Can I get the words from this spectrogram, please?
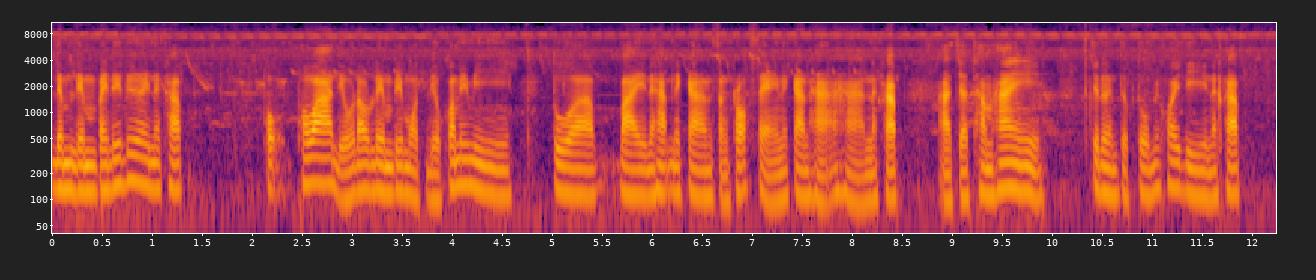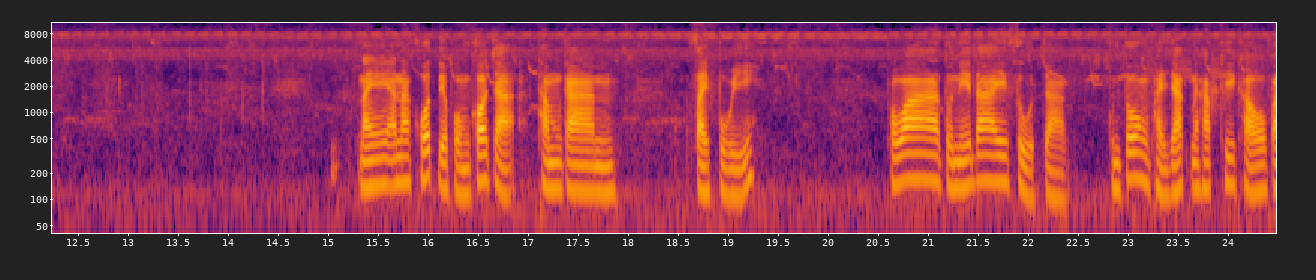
เล็มเล็มๆไปเรื่อย ๆ นะครับเพราะเพราะว่าเดี๋ยวเราเล็มไปหมด เดี๋ยวก็ไม่มีตัวใบนะครับในการสังเคราะห์แสงในการหาอาหารนะครับ อาจจะทำให้ เจริญเติบโตไม่ค่อยดีนะครับ ในอนาคตเดี๋ยวผมก็จะทำการใส่ปุ๋ย เพราะว่าตัวนี้ได้สูตรจากคุณโต้งไผ่ยักษ์นะครับ ที่เขาไป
